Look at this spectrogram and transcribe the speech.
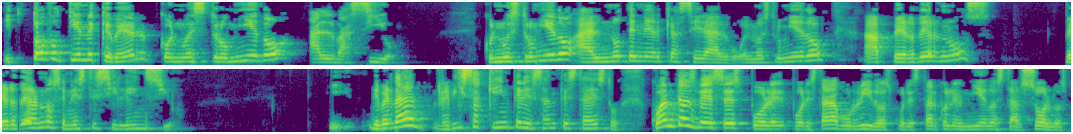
Y todo tiene que ver con nuestro miedo al vacío, con nuestro miedo al no tener que hacer algo, en nuestro miedo a perdernos, perdernos en este silencio. Y de verdad, revisa qué interesante está esto. ¿Cuántas veces por, por, estar aburridos, por estar con el miedo a estar solos,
